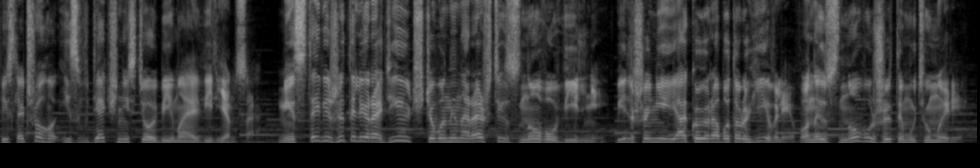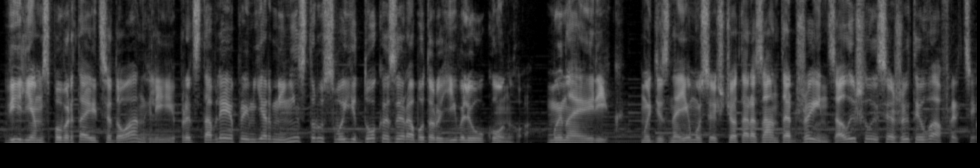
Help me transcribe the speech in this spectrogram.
після чого із вдячністю обіймає Вільямса. Місцеві жителі радіють, що вони нарешті знову вільні. Більше ніякої работоргівлі, вони знову житимуть у мирі. Вільямс повертається до Англії і представляє прем'єр-міністру свої докази работоргівлі у Конго. Минає рік. Ми дізнаємося, що Тарзан та Джейн залишилися жити в Африці.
